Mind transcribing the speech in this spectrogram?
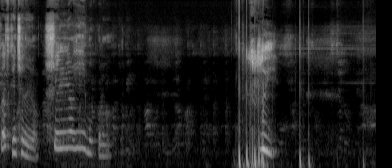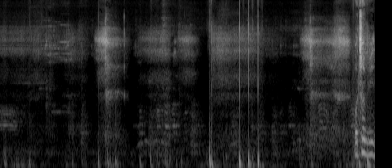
그래도 괜찮아요. 실력이 못 그런. 수이. 어차피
